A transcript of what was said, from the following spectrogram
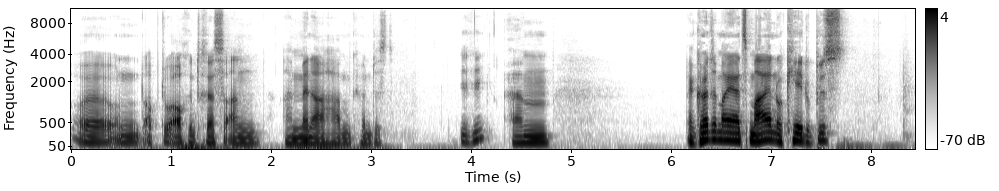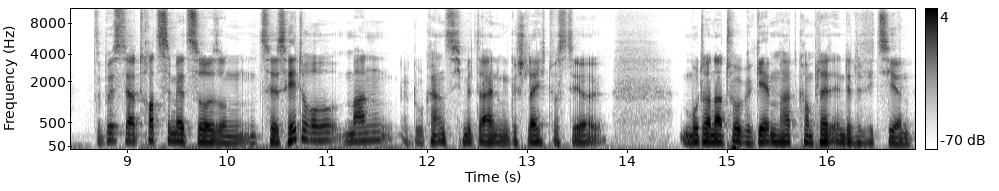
äh, und ob du auch Interesse an, an Männer haben könntest. Mhm. Ähm, dann könnte man jetzt meinen, okay, du bist, du bist ja trotzdem jetzt so, so ein cis-hetero-Mann, du kannst dich mit deinem Geschlecht, was dir Mutter Natur gegeben hat, komplett identifizieren.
